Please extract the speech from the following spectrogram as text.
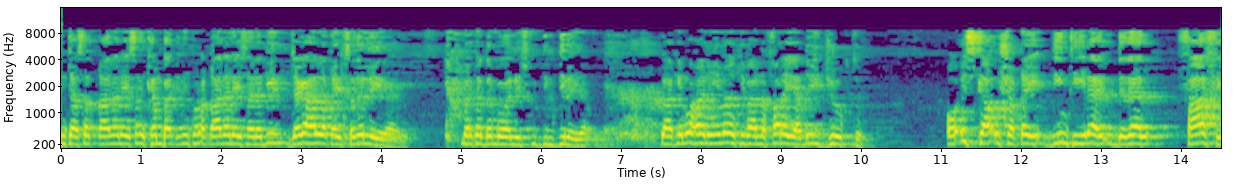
intaasaad qaadanaysaan kan baad idinkuna qaadanaysaan haddii jagaha la qaybsado la yidhaahdo marka dambe waa laysku dildilaya. Laakiin waxaan iimaankii baa na faraya hadday joogto oo iskaa u shaqay diintii ilaahay u dadaal faafi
